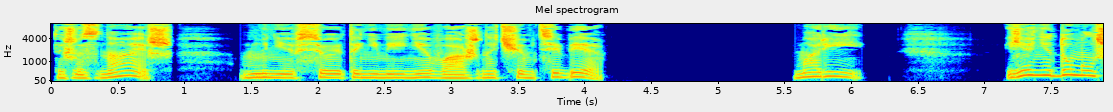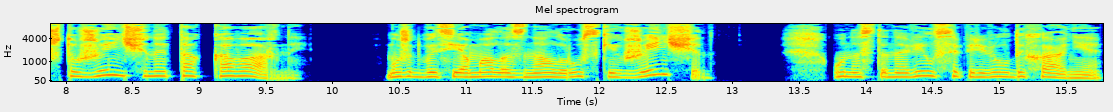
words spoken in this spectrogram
Ты же знаешь, мне все это не менее важно, чем тебе». «Мари, я не думал, что женщины так коварны. Может быть, я мало знал русских женщин?» Он остановился, перевел дыхание,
